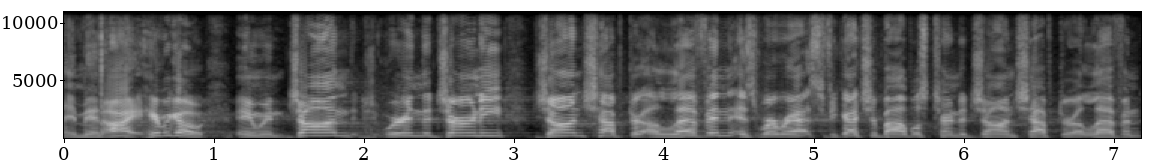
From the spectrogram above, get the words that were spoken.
Amen. All right, here we go. And when John, we're in the journey. John chapter 11 is where we're at. So if you got your Bibles, turn to John chapter 11.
